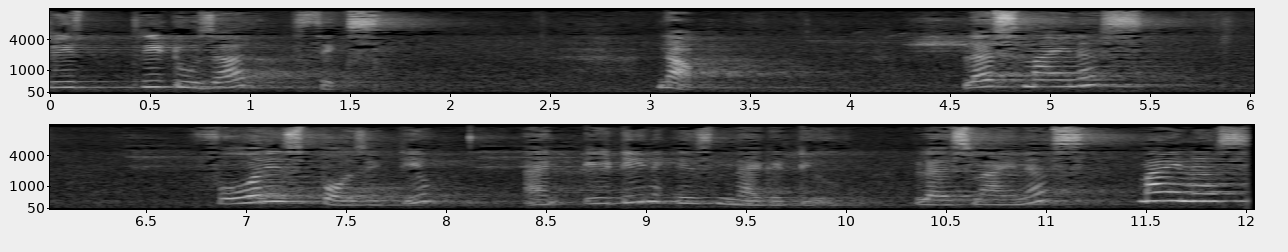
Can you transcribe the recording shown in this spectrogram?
3, 3 2s are 6. Now, plus minus 4 is positive and 18 is negative. Plus minus minus.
